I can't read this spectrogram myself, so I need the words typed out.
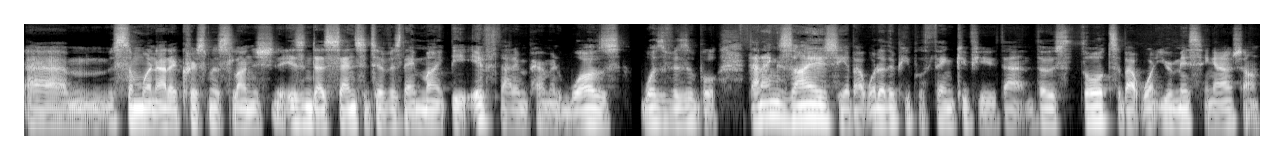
um, someone at a Christmas lunch isn't as sensitive as they might be if that impairment was was visible. That anxiety about what other people think of you, that those thoughts about what you're missing out on.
